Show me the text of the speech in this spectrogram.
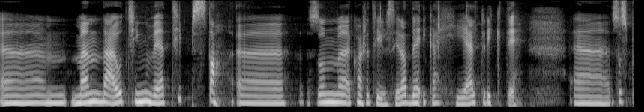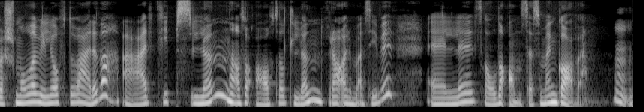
Ehm, men det er jo ting ved tips da, eh, som kanskje tilsier at det ikke er helt riktig. Eh, så spørsmålet vil jo ofte være, da, er tips lønn, altså avtalt lønn fra arbeidsgiver, eller skal det anses som en gave? Hmm.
